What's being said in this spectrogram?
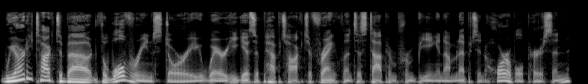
We already talked about the Wolverine story, where he gives a pep talk to Franklin to stop him from being an omnipotent, horrible person.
